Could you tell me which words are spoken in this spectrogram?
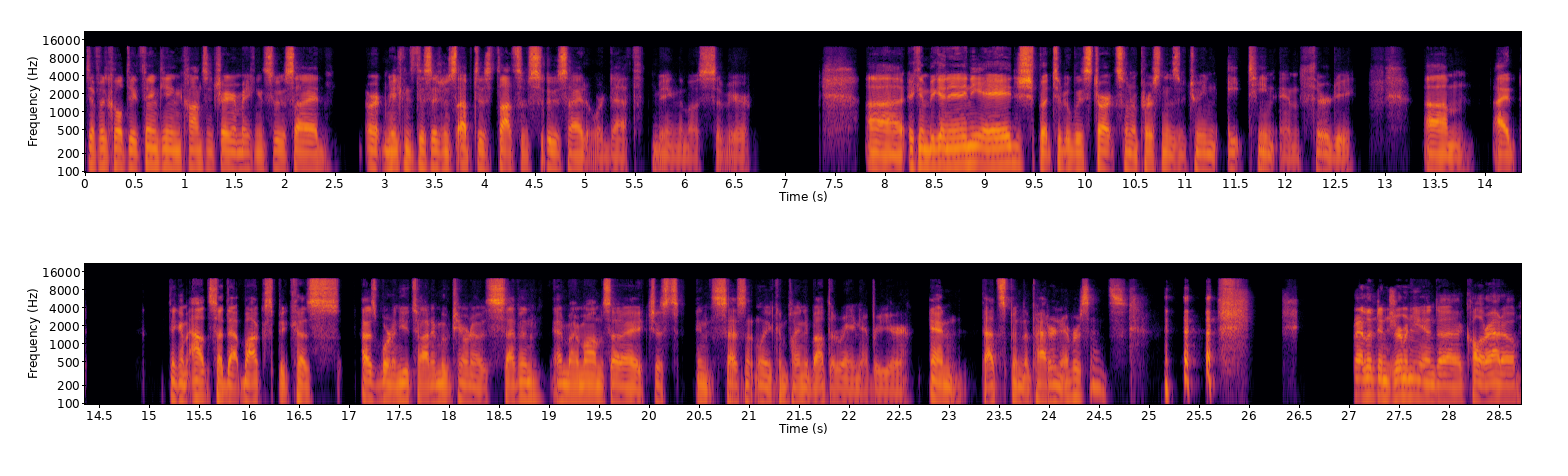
difficulty thinking, concentrating, or making suicide, or making decisions up to thoughts of suicide or death being the most severe. Uh, it can begin at any age, but typically starts when a person is between 18 and 30. Um, I think I'm outside that box because I was born in Utah and I moved here when I was seven. And my mom said I just incessantly complained about the rain every year. And that's been the pattern ever since. I lived in Germany and uh, Colorado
